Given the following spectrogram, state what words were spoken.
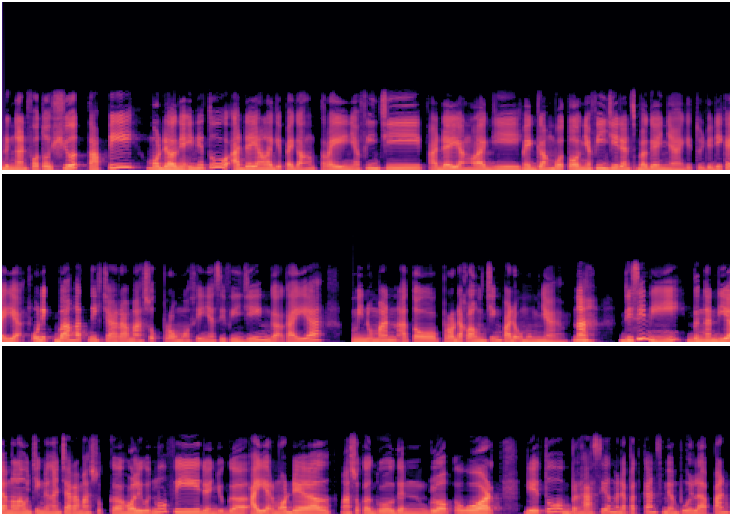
dengan photoshoot tapi modelnya ini tuh ada yang lagi pegang tray-nya Fiji, ada yang lagi megang botolnya Fiji dan sebagainya gitu. Jadi kayak unik banget nih cara masuk promosinya si Fiji nggak kayak minuman atau produk launching pada umumnya. Nah, di sini dengan dia melaunching dengan cara masuk ke Hollywood movie dan juga hire model, masuk ke Golden Globe Award, dia itu berhasil mendapatkan 98,9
